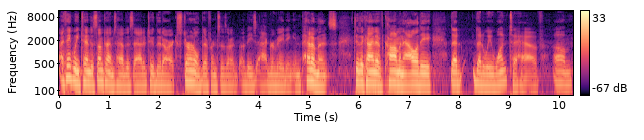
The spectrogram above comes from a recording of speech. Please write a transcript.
I think we tend to sometimes have this attitude that our external differences are, are these aggravating impediments to the kind of commonality that that we want to have. Um,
